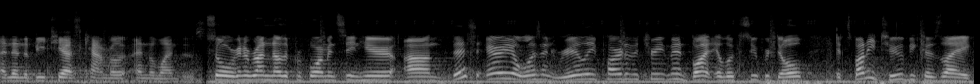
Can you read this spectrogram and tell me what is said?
and then the BTS camera and the lenses. So we're gonna run another performance scene here. Um, this area wasn't really part of the treatment, but it looks super dope. It's funny too because like,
